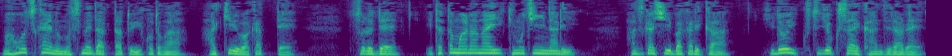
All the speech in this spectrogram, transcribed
魔法使いの娘だったということがはっきり分かって、それでいたたまらない気持ちになり、恥ずかしいばかりか、ひどい屈辱さえ感じられ、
